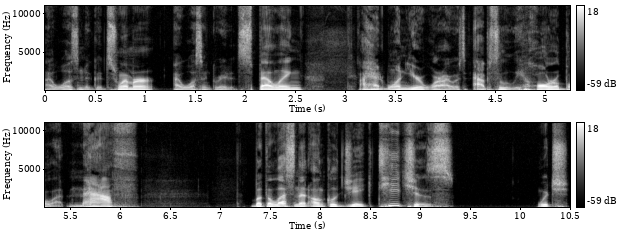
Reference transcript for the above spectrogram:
I wasn't a good swimmer. I wasn't great at spelling. I had one year where I was absolutely horrible at math. But the lesson that Uncle Jake teaches, which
